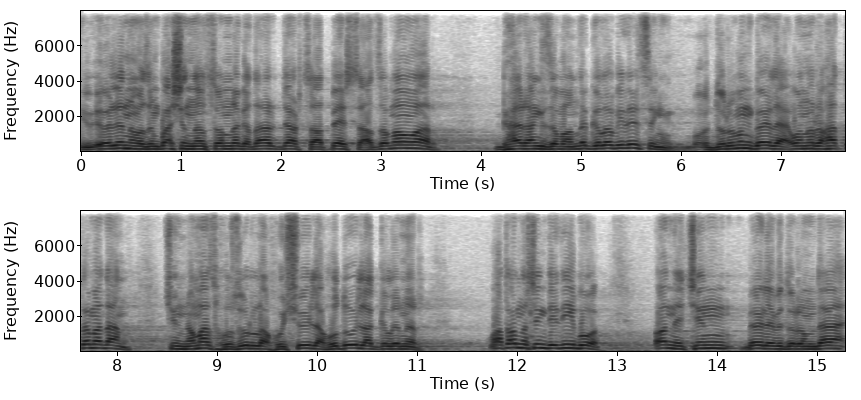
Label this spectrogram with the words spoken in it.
Öğle namazın başından sonuna kadar 4 saat 5 saat zaman var. Herhangi zamanda kılabilirsin. Durumun böyle. Onu rahatlamadan çünkü namaz huzurla, huşuyla, huduyla kılınır. Vatandaşın dediği bu. Onun için böyle bir durumda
